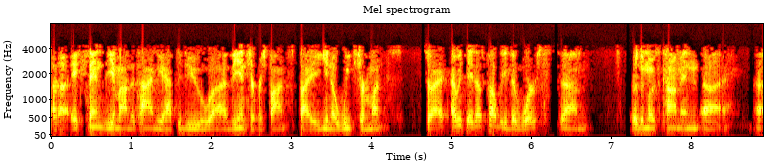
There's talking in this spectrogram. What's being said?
uh, extends the amount of time you have to do uh, the incident response by, you know, weeks or months. So I, I would say that's probably the worst um, or the most common uh, uh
